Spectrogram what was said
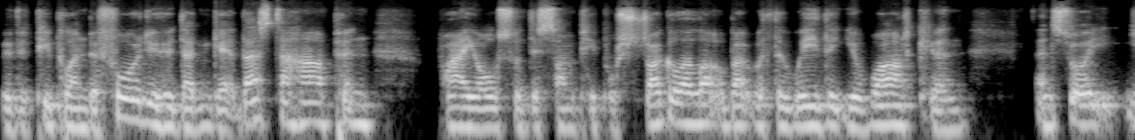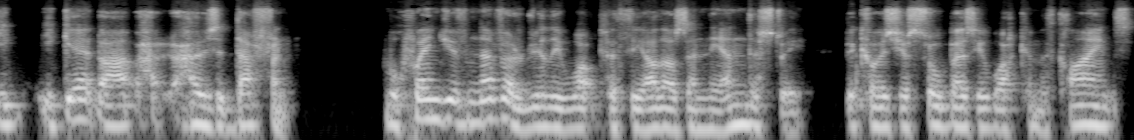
we've had people in before you who didn't get this to happen? Why also do some people struggle a little bit with the way that you work? And and so you, you get that. How's it different? Well, when you've never really worked with the others in the industry because you're so busy working with clients,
